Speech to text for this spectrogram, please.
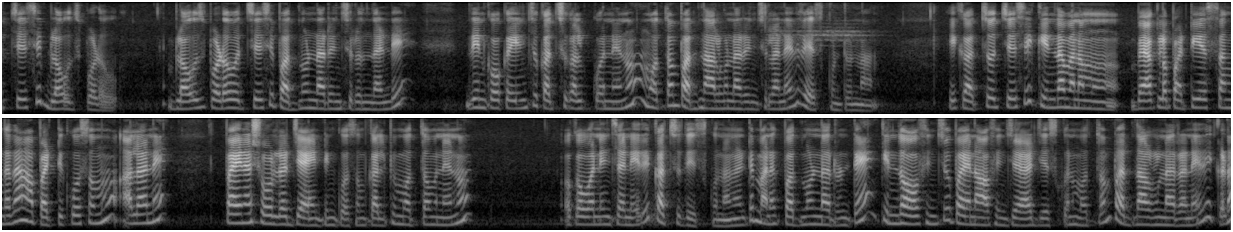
వచ్చేసి బ్లౌజ్ పొడవు. బ్లౌజ్ పొడవు వచ్చేసి పదమూడున్నర ఇంచులు ఉందండి. దీనికి ఒక ఇంచు ఖర్చు కలుపుకొని నేను మొత్తం పద్నాలుగున్నర ఇంచులు అనేది వేసుకుంటున్నాను. ఈ ఖర్చు వచ్చేసి కింద మనము బ్యాక్లో పట్టి వేస్తాం కదా ఆ పట్టి కోసము అలానే పైన షోల్డర్ జాయింటింగ్ కోసం కలిపి మొత్తం నేను ఒక వన్ ఇంచ్ అనేది ఖర్చు తీసుకున్నాను. అంటే మనకు పదమూడున్నర ఉంటే కింద హాఫ్ ఇంచు పైన హాఫ్ ఇంచు యాడ్ చేసుకొని మొత్తం పద్నాలుగున్నర అనేది ఇక్కడ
